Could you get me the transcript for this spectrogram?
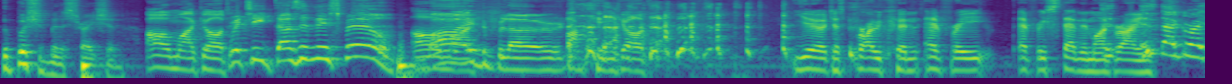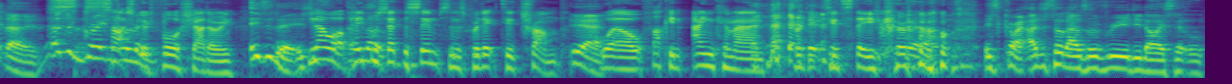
the Bush administration, Oh my god, which he does in this film. Oh my- Mind blown. fucking god! You're just broken every every stem in my brain. Isn't that great though? That's a great Such good foreshadowing. Isn't it? It's You know what? People love- said The Simpsons predicted Trump. Yeah. Well, fucking Anchorman predicted Steve Carell. It's great. I just thought that was a really nice little.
